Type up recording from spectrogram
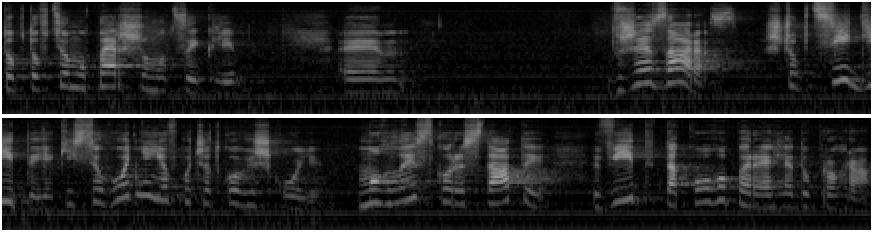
тобто в цьому першому циклі. Вже зараз, щоб ці діти, які сьогодні є в початковій школі, могли скористати від такого перегляду програм.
